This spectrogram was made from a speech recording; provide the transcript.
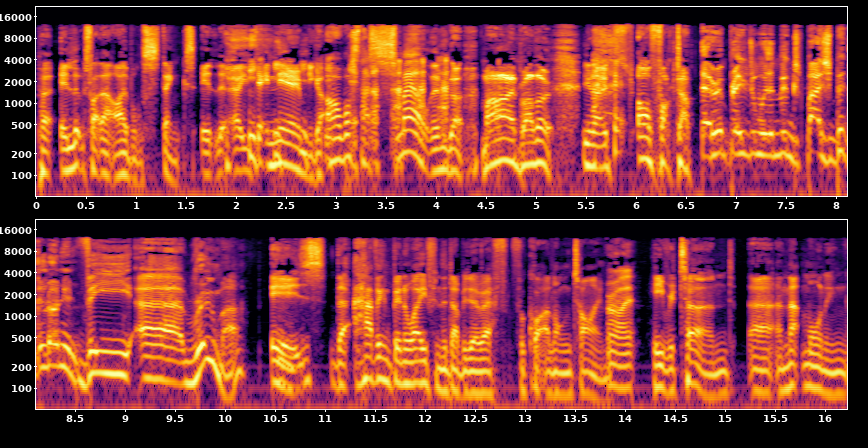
But it looks like that eyeball stinks. It, uh, you get near him, you go, "Oh, what's that smell?" And you go, "My brother," you know, it's all fucked up. They replaced it with a big spicy pickled onion. The uh, rumor is that having been away from the WWF for quite a long time, Right. he returned, uh, and that morning,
